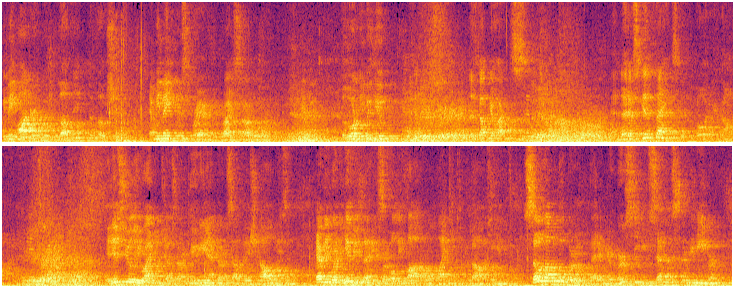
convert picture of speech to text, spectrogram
we may honor it with loving devotion, and we make this prayer through Christ our Lord. Amen. The Lord be with you. And with your spirit. Lift up your hearts. And let us give thanks to the Lord our God. It is, right it is truly right and just, our duty and our salvation, always and everywhere to give you thanks, our Holy Father, Almighty God, who you so loved the world that in your mercy you sent us the Redeemer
